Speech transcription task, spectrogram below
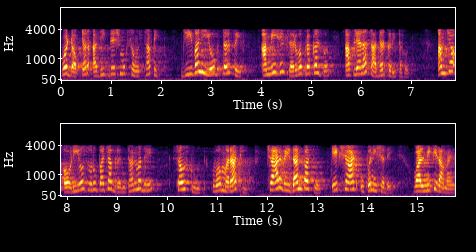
व डॉक्टर अधिक देशमुख संस्थापित जीवन योग तर्फे आम्ही हे सर्व प्रकल्प आपल्याला सादर करीत आहोत. आमच्या ऑडिओ स्वरूपाच्या ग्रंथांमध्ये संस्कृत व मराठी चार वेदांपासून एकशे आठ उपनिषदे वाल्मिकी रामायण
